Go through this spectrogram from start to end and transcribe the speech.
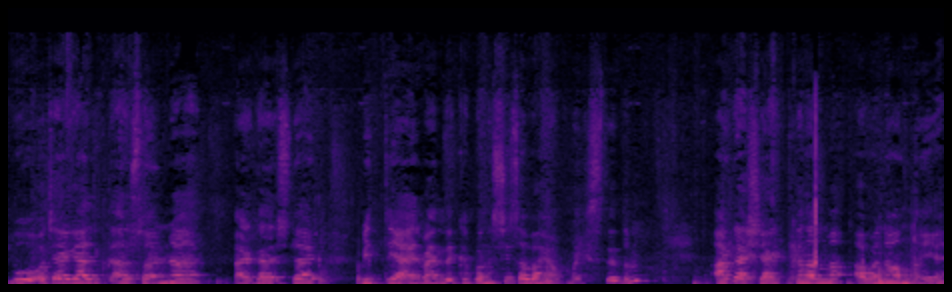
bu otel geldikten sonra arkadaşlar bitti yani. Ben de kapanışı sabah yapmak istedim. Arkadaşlar kanalıma abone olmayı,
